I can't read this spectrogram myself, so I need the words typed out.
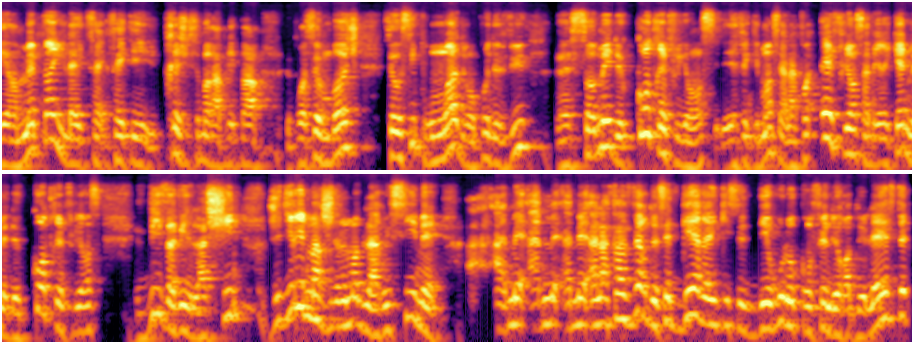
Et en même temps, il a, ça, a été très justement rappelé par le professeur Mbosch, c'est aussi pour moi, de mon point de vue, un sommet de contre-influence. Effectivement, c'est à la fois influence américaine, mais de contre-influence vis-à-vis de la Chine, je dirais marginalement de la Russie, mais à, mais, mais à la faveur de cette guerre hein, qui se déroule aux confins d'Europe de l'Est,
